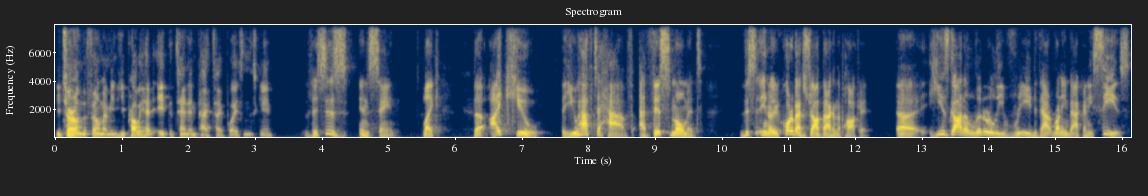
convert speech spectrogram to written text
you turn on the film, I mean, he probably had eight to 10 impact type plays in this game this is insane. Like the IQ that you have to have at this moment, this, you know, your quarterback's drop back in the pocket. Uh, he's got to literally read that running back and he sees,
